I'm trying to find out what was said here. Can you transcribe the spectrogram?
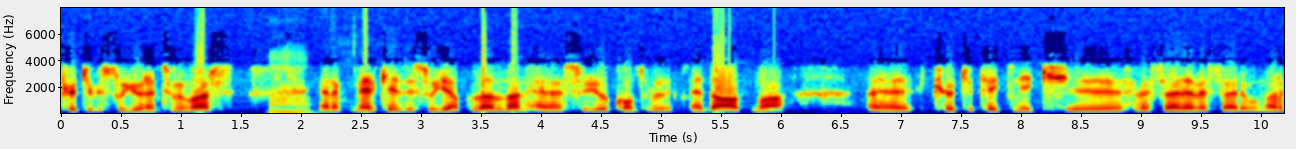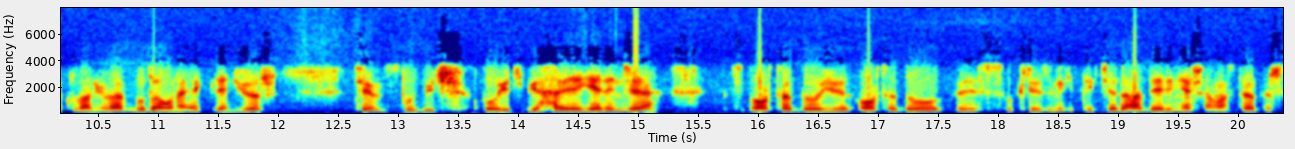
kötü bir su yönetimi var. Hı hı. Yani merkezi su yapılarla he, suyu kontrol etme, dağıtma, e, kötü teknik e, vesaire vesaire bunları kullanıyorlar. Bu da ona ekleniyor. Tüm bu üç boyut bir araya gelince Orta Doğu'yu Orta Doğu e, su krizini gittikçe daha derin yaşamaktadır.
